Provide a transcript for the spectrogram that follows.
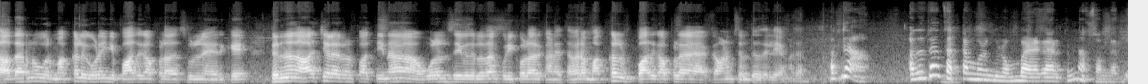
சாதாரண ஒரு மக்களுக்கு கூட இங்க பாதுகாப்பில்லாத சூழ்நிலை இருக்கு. இருந்தாலும் ஆட்சியாளர்கள் பார்த்தீங்கன்னா ஊழல் செய்வதில் தான் குறிக்கோளா இருக்கானே தவிர மக்கள் பாதுகாப்புல கவனம் செலுத்துறது இல்லையா மேடம் அதுதான் அதுதான் சட்டம் ஒழுங்கு ரொம்ப அழகாக இருக்குன்னு நான் சொன்னது.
